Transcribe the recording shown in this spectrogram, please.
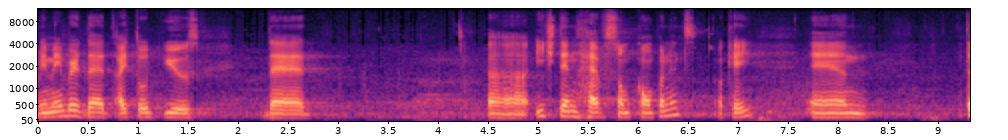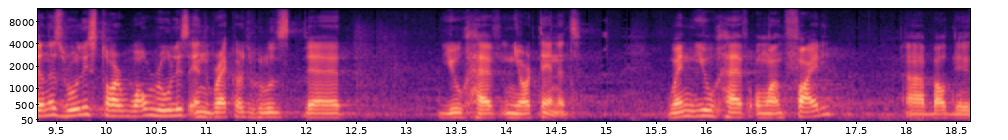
Remember that I told you that uh, each tenant have some components, okay? And Thanos rules store all rules and record rules that you have in your tenant. When you have one file uh, about the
